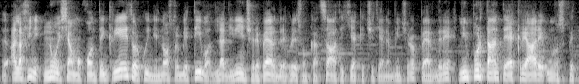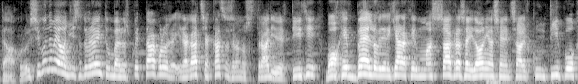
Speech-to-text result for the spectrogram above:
Eh, alla fine noi siamo content creator, quindi il nostro obiettivo, al di là di vincere e perdere, quelle sono cazzate, chi è che ci tiene a vincere o a perdere, l'importante è creare uno spettacolo. E secondo me oggi è stato veramente un bello spettacolo, i ragazzi a casa saranno stradivertiti. Boh, che bello vedere Chiara che massacra Saidonia senza alcun tipo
